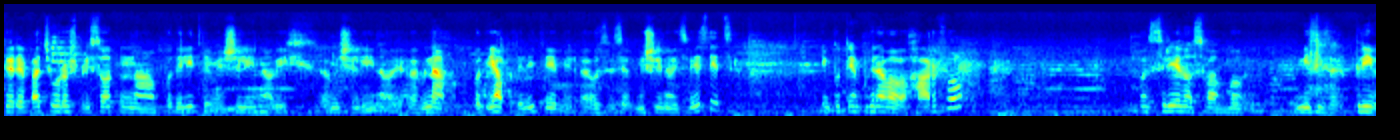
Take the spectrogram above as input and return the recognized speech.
ker je pač urož prisoten na podelitvi Mišelinovih, Mišelinovih, na, pod, ja, podelitvi Mišelinovih zvezdic. In potem greva v Harfo. V sredo smo v mizi, pri,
